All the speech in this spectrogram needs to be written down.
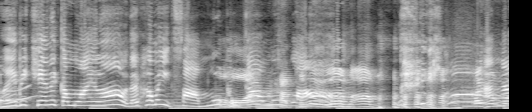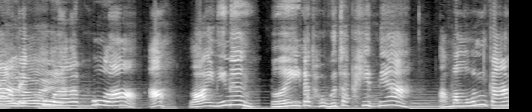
เฮ้ยพี่เคนได้กำไรแล้วได้เพิ่มมาอีกสามลูโอ้กโหเป็นเก้าลูขัดกทุนแล้เลยวเริ่มแล้วอ้ำไม่อันกำหไรน้าเลเล็กคู่ยแล้วเล็กคู่แล้วอะรออีกนิดนึงเฮ้ยจะถูกหรือจะผิดเนี่ย เอามาลุ้นกัน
